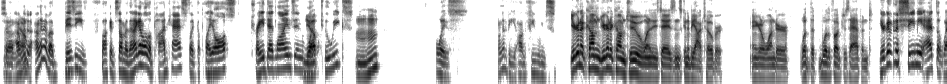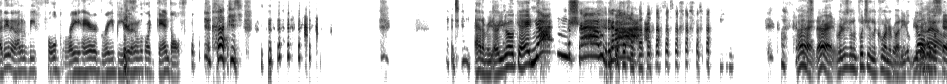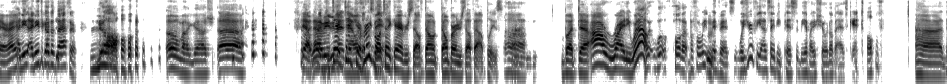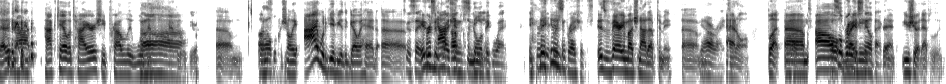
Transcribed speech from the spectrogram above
So I'm go. gonna I'm gonna have a busy fucking summer. Then I got all the podcasts, like the playoffs, trade deadlines in Yep. what two weeks? Mm-hmm. Boys, I'm gonna be on fumes. You're gonna come. You're gonna come to one of these days, and it's gonna be October, and you're gonna wonder what the what the fuck just happened. You're gonna see me at the wedding, and I'm gonna be full gray hair, gray beard. I'm gonna look like Gandalf. Adam, are you okay? None shall die. All right, all right. We're just gonna put you in the corner, buddy. You're, gonna be down. okay, all right? I need I need to go to the bathroom. No. Oh my gosh. Uh yeah, I no, I mean take take care. First of all, take care of yourself. Don't don't burn yourself out, please. Uh. Um, but uh all righty. Well, Wait, well, hold up before we Hmm. advance. Would your fiance be pissed at me if I showed up as Gandalf? uh that is not cocktail attire. She probably would not Ah. with you. Um Well- unfortunately, I would give you the go ahead. Uh I was gonna say first impressions go a big way. First, first is, impressions. it is very much not up to me. Um Yeah, all right. at all. But um, right. I'll I'll still bring your snail back, then. You should absolutely.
